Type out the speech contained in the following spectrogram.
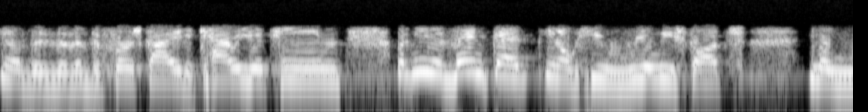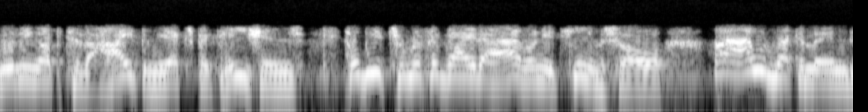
you know the the, the first guy to carry your team. But in the event that you know he really starts you know living up to the hype and the expectations, he'll be a terrific guy to have on your team. So I would recommend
